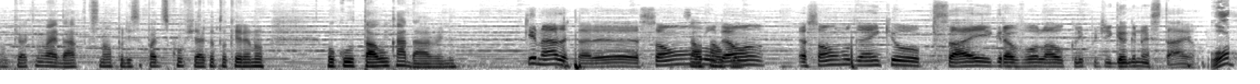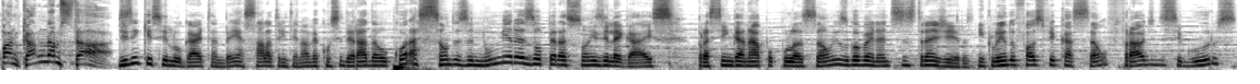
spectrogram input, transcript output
O pior é que não vai dar, porque senão a polícia pode desconfiar que eu tô querendo ocultar algum cadáver, né? Que nada, cara. É só um lugar. um- é só um lugar em que o Psy gravou lá o clipe de Gangnam Style. Open Gangnam Style. Dizem que esse lugar também, a Sala 39, é considerada o coração das inúmeras operações ilegais para se enganar a população e os governantes estrangeiros, incluindo falsificação, fraude de seguros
